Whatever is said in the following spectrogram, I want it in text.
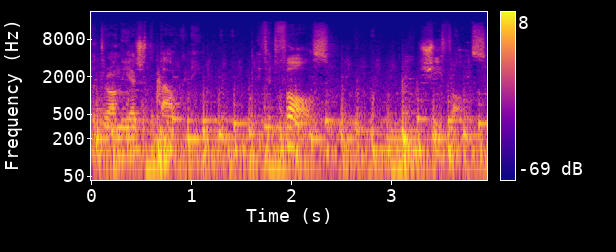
but they're on the edge of the balcony. If it falls, she falls.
